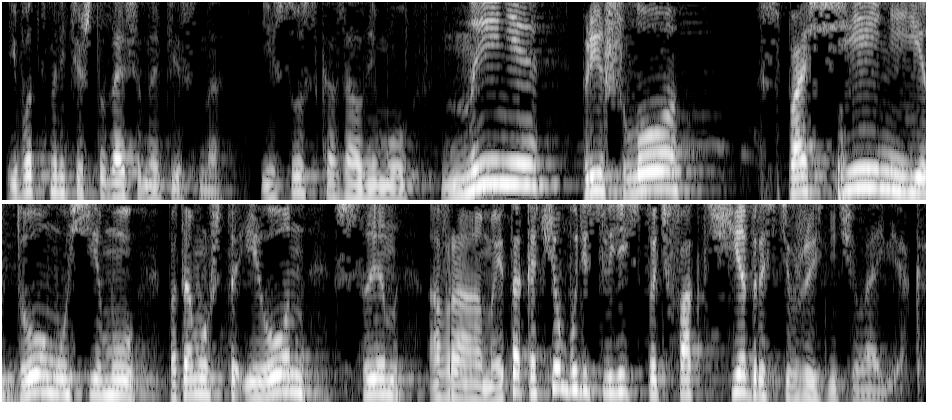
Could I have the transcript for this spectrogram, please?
И вот смотрите, что дальше написано. Иисус сказал ему, ныне пришло спасение дому сему, потому что и он сын Авраама. Итак, о чем будет свидетельствовать факт щедрости в жизни человека?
